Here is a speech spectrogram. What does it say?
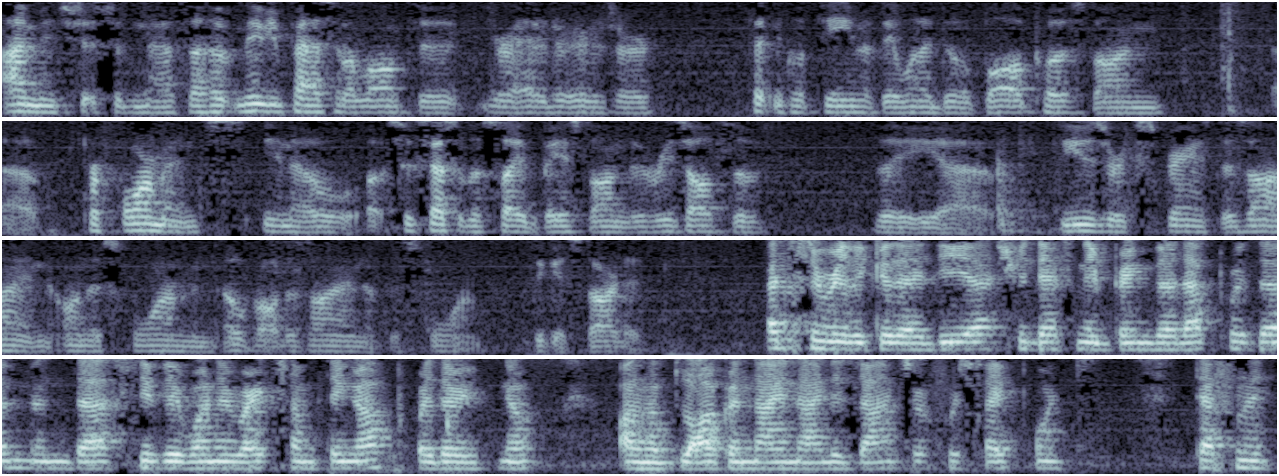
I'm interested in that. So I hope maybe pass it along to your editors or technical team if they want to do a blog post on uh, performance, you know, uh, success of the site based on the results of the, uh, the user experience design on this form and overall design of this form to get started. That's a really good idea. I should definitely bring that up with them and uh, see if they want to write something up, whether you know on a blog on 99 Designs or for SitePoint. Definitely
